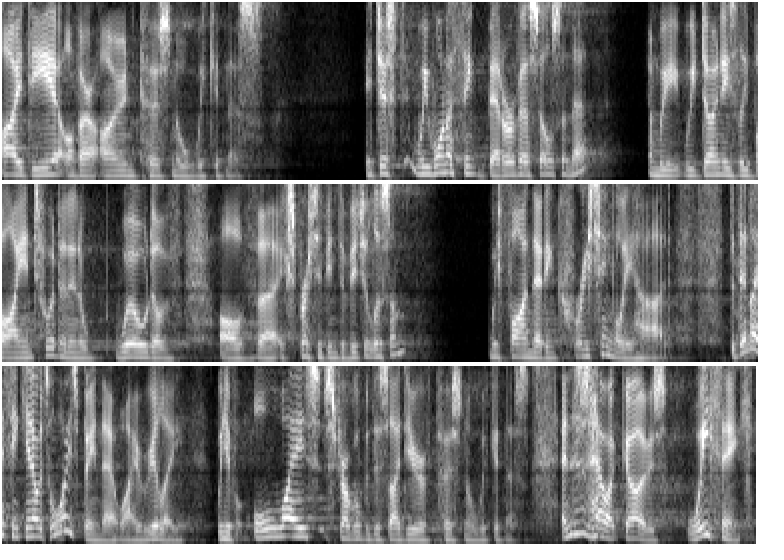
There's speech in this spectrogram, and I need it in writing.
idea of our own personal wickedness. It just, we want to think better of ourselves than that, and we, we don't easily buy into it. And in a world of, of uh, expressive individualism, we find that increasingly hard. But then I think, you know, it's always been that way, really. We have always struggled with this idea of personal wickedness. And this is how it goes. We think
